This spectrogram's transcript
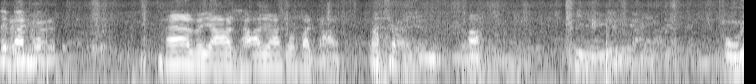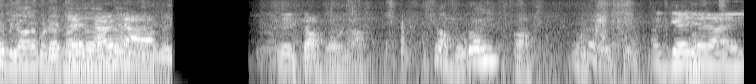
ਤੇ ਬਾਪੂ ਇਹ ਬਾਜ਼ਾਰ ਸਾਰਿਆਂ ਤੋਂ ਵੱਡਾ ਹੈ। ਹਾਂ ਭੂਮੇ ਬਾਜ਼ਾਰ ਵੱਡਾ ਇਹ ਨਾਲੇ ਆ। ਬਈ ਇਹ ਕਾ ਹੋਣਾ ਸ਼ਾਬੋ ਦਾ ਅੱਗੇ ਜਿਹੜਾ ਇਹ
